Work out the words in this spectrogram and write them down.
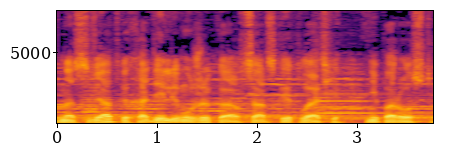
на святках одели мужика в царское платье, не по росту.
